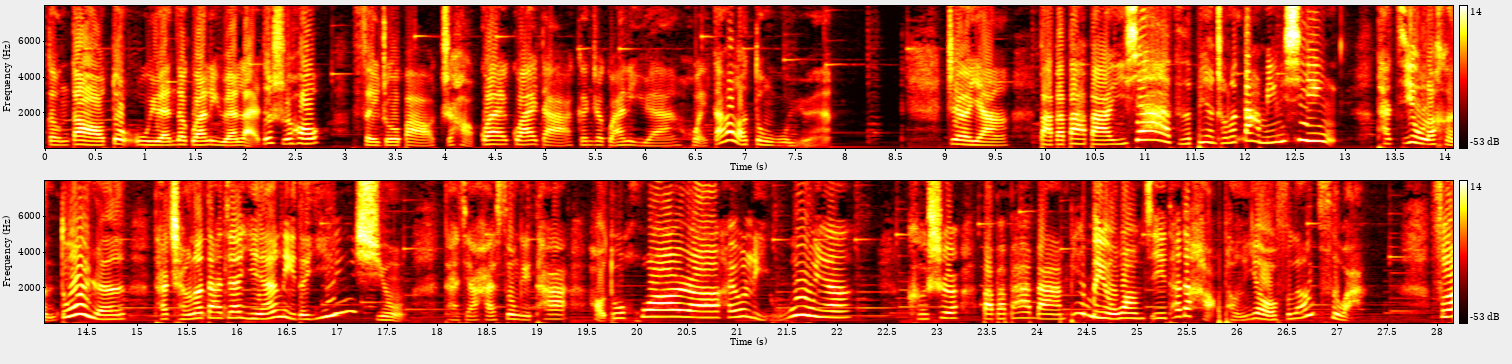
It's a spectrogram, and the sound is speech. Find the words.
等到动物园的管理员来的时候，非洲豹只好乖乖地跟着管理员回到了动物园。这样，爸爸爸爸一下子变成了大明星，他救了很多人，他成了大家眼里的英雄。大家还送给他好多花儿啊，还有礼物呀。可是，爸爸爸爸并没有忘记他的好朋友弗朗茨瓦。弗朗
